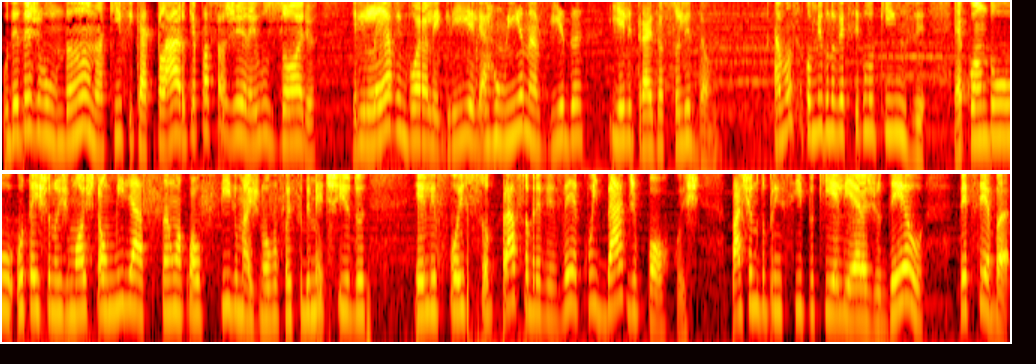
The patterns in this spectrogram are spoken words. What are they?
O desejo mundano aqui fica claro que é passageiro, é ilusório. Ele leva embora a alegria, ele arruína a vida e ele traz a solidão. Avança comigo no versículo 15. É quando o texto nos mostra a humilhação a qual o filho mais novo foi submetido. Ele foi, so, para sobreviver, cuidar de porcos. Partindo do princípio que ele era judeu, perceba,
